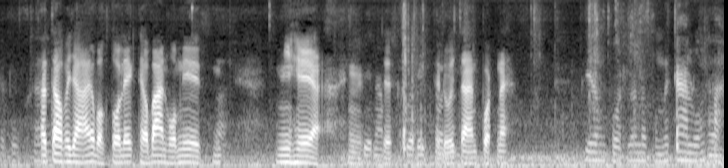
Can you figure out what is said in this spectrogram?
กระตุกถ้าเจ้าพญาก็บอกตัวเล็กแถวบ้านผมนี่มีเฮอะอืมเดี๋ยวนะเดี๋ยวตัวเล็กเดี๋ยวดูอาจารย์ปลดนะ พี่ลองปลดแล้วเราผมไม่กล้าล้วงปาก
